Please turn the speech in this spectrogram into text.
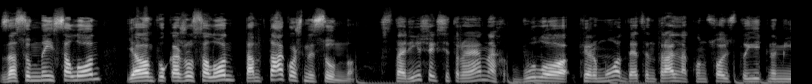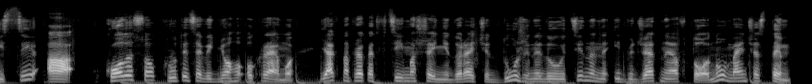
За сумний салон я вам покажу салон, там також не сумно. Старіших Citroenах було кермо, де центральна консоль стоїть на місці, а колесо крутиться від нього окремо. Як, наприклад, в цій машині, до речі, дуже недооцінене і бюджетне авто. Ну, менше з тим.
